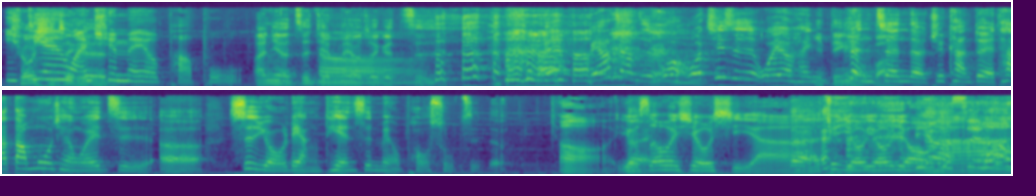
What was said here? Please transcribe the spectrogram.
一天完全没有跑步，安妮尔之前没有这个字，不要这样子，我我其实我有很认真的去看，对他到目前为止，呃，是有两天是没有破数字的。哦，有时候会休息啊，对去游游泳啊。然后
